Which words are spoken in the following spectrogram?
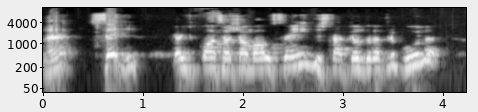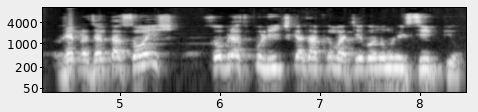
né? 100, que a gente possa chamar os 100, destacando na tribuna representações sobre as políticas afirmativas no município.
